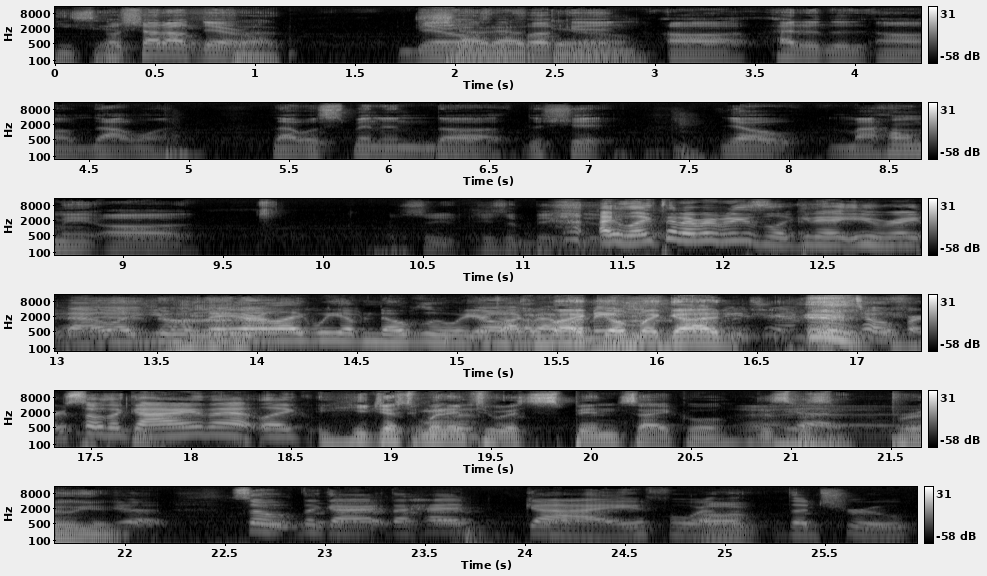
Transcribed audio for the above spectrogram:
He said, So shout out Daryl. fuck. Daryl's Shout the fucking uh, head of the um that one that was spinning the the shit. Yo, my homie uh, let's see, he's a big dude. I like that everybody's looking at you right now, Yeah, like you. no, They no. are like, we have no clue what you're No, talking I'm about. like, Let me- oh my God. let me translate to. So the guy that like, He just He went was- into a spin cycle. This Yeah. was Yeah. brilliant. yeah. So the guy, the head guy for Oh. the, the troupe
